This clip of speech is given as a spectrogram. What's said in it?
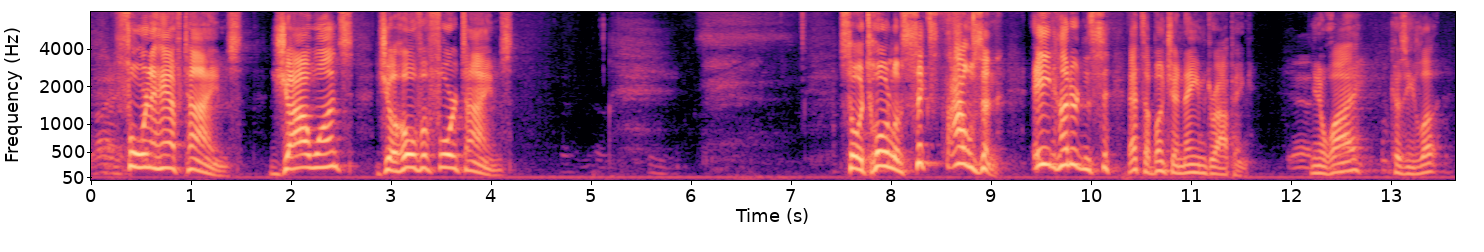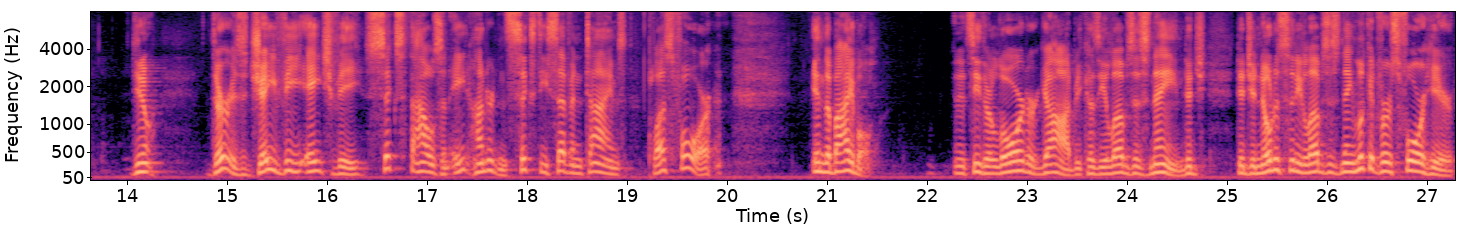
Right. Four and a half times. Jah once, Jehovah four times. So a total of 6,806. That's a bunch of name dropping. You know why? Because he loved, you know, there is JVHV 6,867 times plus four in the Bible. And it's either Lord or God because he loves his name. Did you, did you notice that he loves his name? Look at verse 4 here.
